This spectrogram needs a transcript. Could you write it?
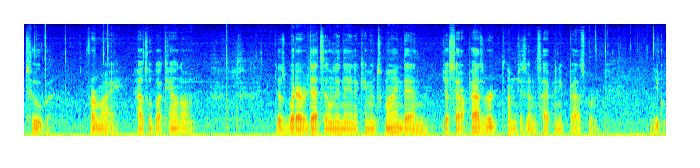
tube for my how account on just whatever that's the only name that came into mind then just set a password. I'm just gonna type any password. You could,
